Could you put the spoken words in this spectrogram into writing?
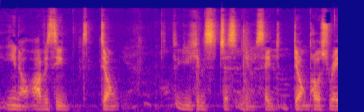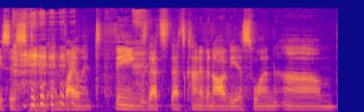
you know, obviously, don't you can just you know say don't post racist and, violent things. That's that's kind of an obvious one, um,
